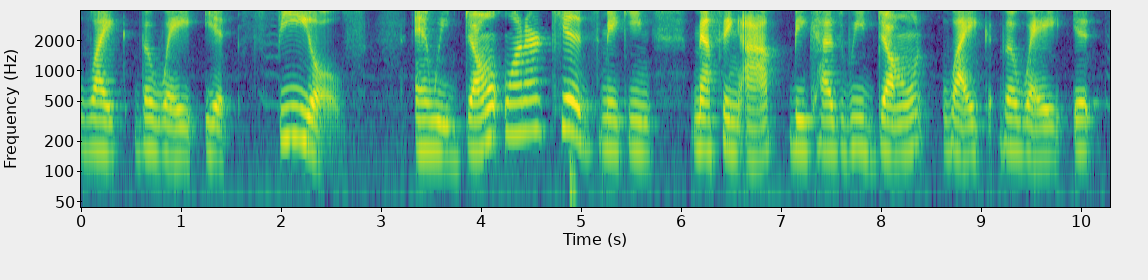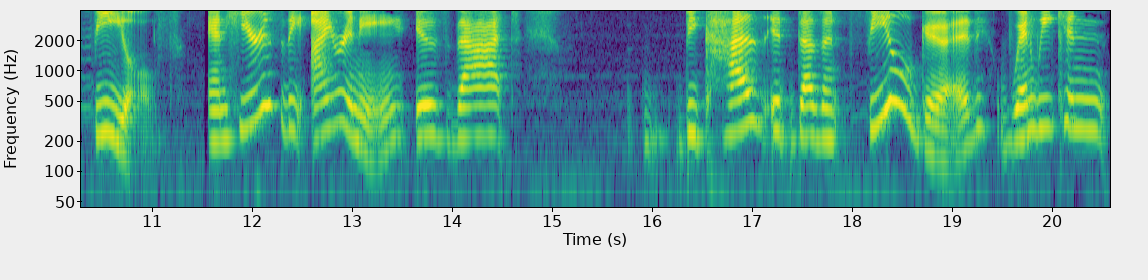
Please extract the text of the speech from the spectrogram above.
like the way it feels. And we don't want our kids making messing up because we don't like the way it feels. And here's the irony is that because it doesn't feel good when we can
